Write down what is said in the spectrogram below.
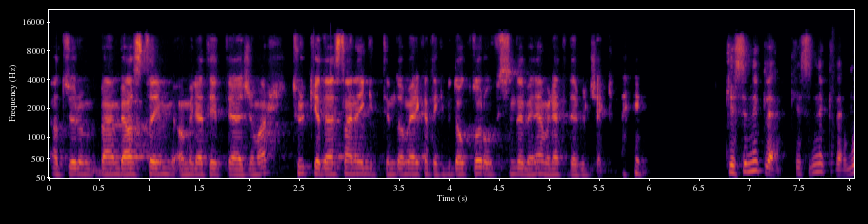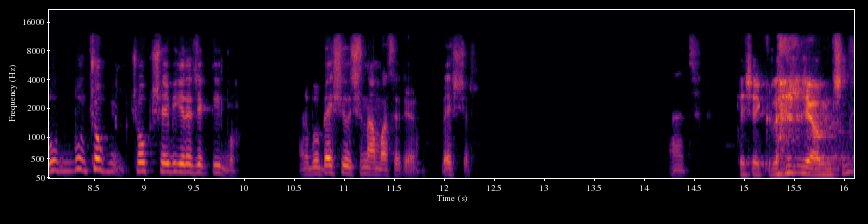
atıyorum ben bir hastayım, ameliyata ihtiyacım var. Türkiye'de hastaneye gittiğimde Amerika'daki bir doktor ofisinde beni ameliyat edebilecek. kesinlikle, kesinlikle. Bu, bu çok çok şey bir gelecek değil bu. Hani bu 5 yıl içinden bahsediyorum. 5 yıl. Evet. Teşekkürler cevabın için.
